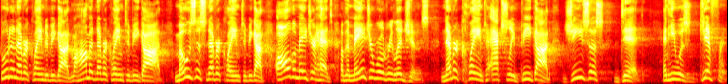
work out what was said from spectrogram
Buddha never claimed to be God. Muhammad never claimed to be God. Moses never claimed to be God. All the major heads of the major world religions never claimed to actually be God. Jesus did, and he was different.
